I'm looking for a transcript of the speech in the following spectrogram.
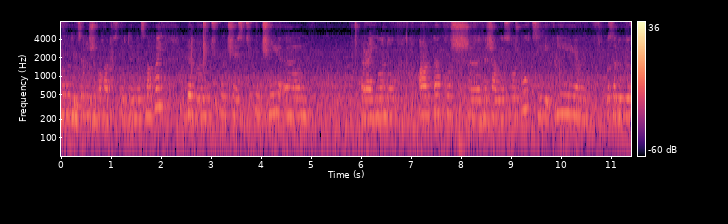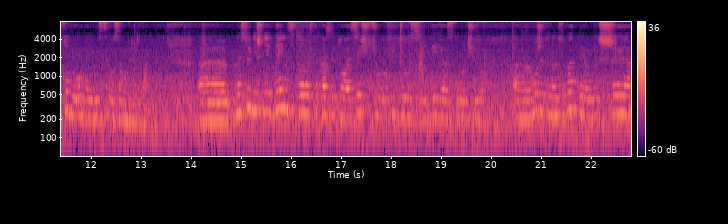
проводиться дуже багато спортивних змагань, де беруть участь учні району, а також державні службовці і посадові особи органів місцевого самоврядування. Е, На сьогоднішній день склалась така ситуація, що відділ освіти, я скорочено, е, може фінансувати лише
